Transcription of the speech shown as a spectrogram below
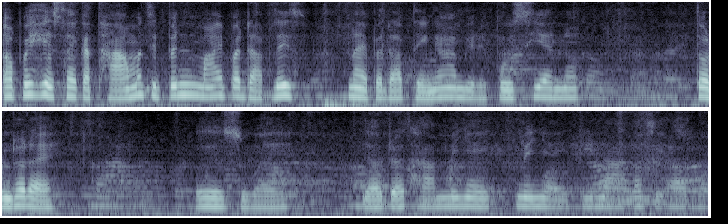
เอาไปเห็ดใส่กระถางมันสิเป็นไม้ประดับได้ในประดับแต่งามอยู่เลยโปรเซียนเนาะต้นเท่าไหร่เออสวย เดี๋ยวเดี๋ยวถามไม่ใหญ่ไม่ใหญ่ตีนาแล้วสิเอาบ่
